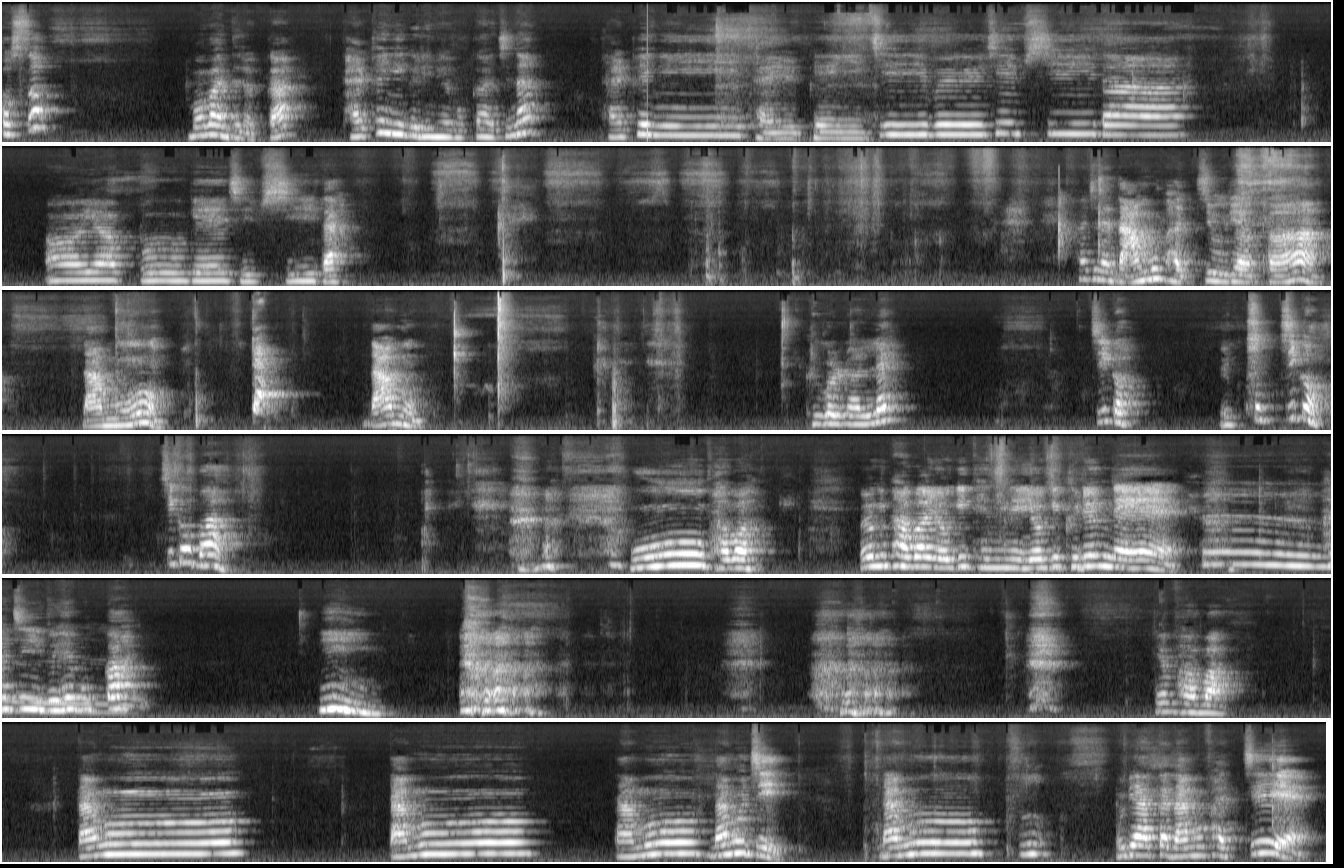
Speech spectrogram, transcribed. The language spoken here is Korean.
꺾었어? 뭐 만들었까? 달팽이 그림 해볼까 하진아? 달팽이 달팽이 집을 집시다 어여쁘게 집시다 하진아 나무 봤지 우리 아빠 나무 나무 그걸로 할래? 찍어 찍어봐. 오 봐봐. 여기 봐봐. 여기 됐네. 여기 그렸네. 하진이도 해볼까? 잉 여기 봐봐. 나무. 나무. 나무. 나무지. 나무. 우리 아까 나무 봤지?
